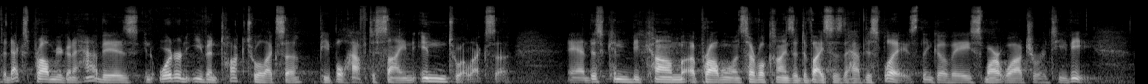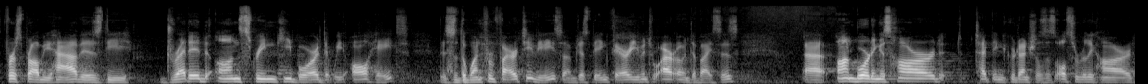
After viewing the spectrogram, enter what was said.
the next problem you're going to have is in order to even talk to Alexa, people have to sign into Alexa. And this can become a problem on several kinds of devices that have displays. Think of a smartwatch or a TV. First problem you have is the dreaded on screen keyboard that we all hate. This is the one from Fire TV, so I'm just being fair even to our own devices. Uh, onboarding is hard, typing credentials is also really hard.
